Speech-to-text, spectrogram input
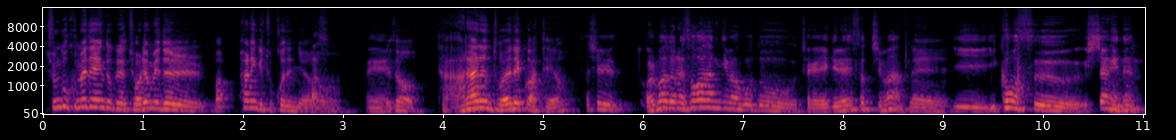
중국 구매 대행도 그래서 저렴이들 막 파는 게 좋거든요. 맞습니다. 네. 그래서 다 알아는 둬야 될 것 같아요. 사실 얼마 전에 서 과장님하고도 제가 얘기를 했었지만 네. 이 이커머스 시장에는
